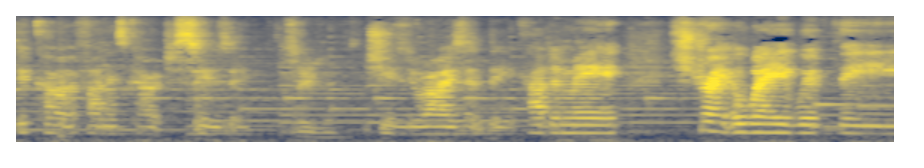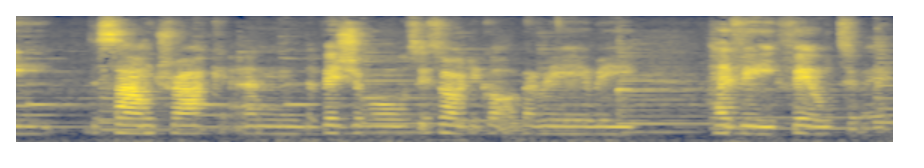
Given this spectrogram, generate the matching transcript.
Dakota Fanning's character Susie. Susie. Arrives at the academy straight away with the the soundtrack and the visuals. It's already got a very eerie, heavy feel to it.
